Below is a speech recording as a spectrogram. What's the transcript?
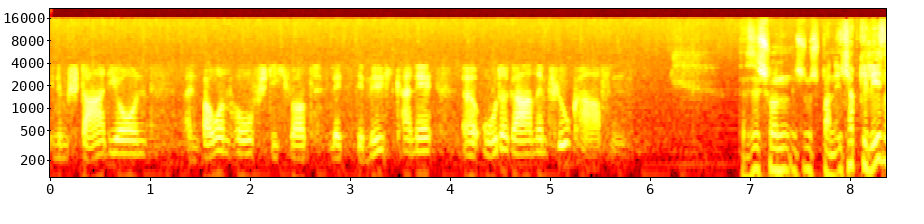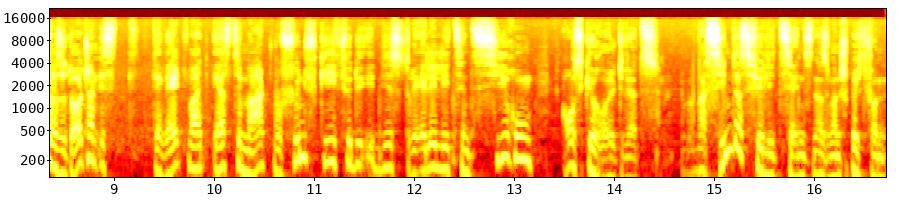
in einem Stadion, einem Bauernhof, Stichwort letzte Milchkanne äh, oder gar einem Flughafen. Das ist schon, schon spannend. Ich habe gelesen, also Deutschland ist der weltweit erste Markt, wo 5G für die industrielle Lizenzierung ausgerollt wird. Was sind das für Lizenzen? Also man spricht von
